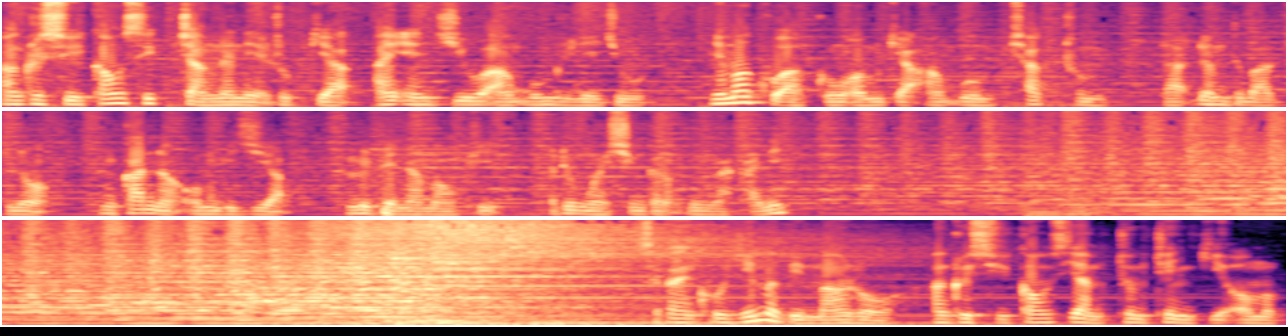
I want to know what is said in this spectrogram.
စာတွနေအမ်ခနာအုံဒီဂျာထူဖိမင်္ဂခိုင်နီကျတဲ့ International Minda Q Organization အင်ဂျူနိုတွမ်ပောင်းနေမင်ဒါမရောဖွာငွင်ခိုင်းနာဝရအပုံစင်လောနကမောင်ဖိအတုံဝရှင်ကနောမင်္ဂခိုင်နီကျတဲ့အောင်ထပ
